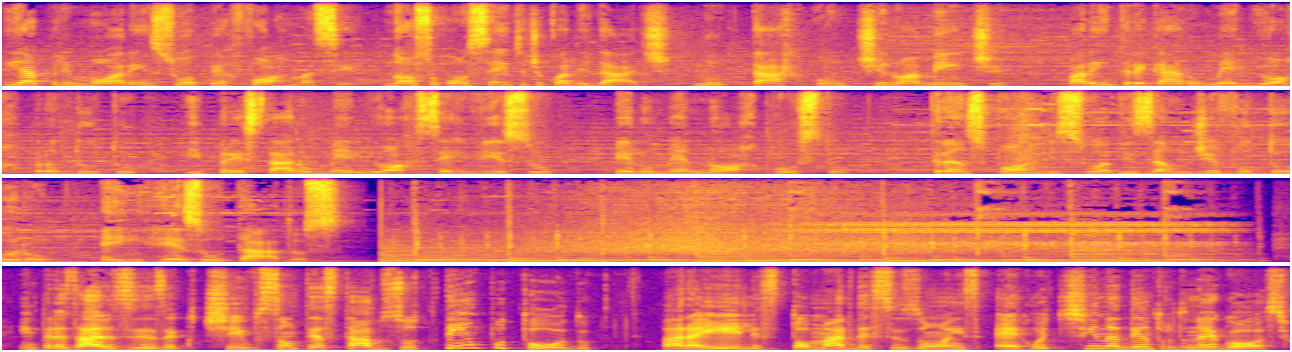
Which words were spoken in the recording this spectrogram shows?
e aprimorem sua performance. Nosso conceito de qualidade: lutar continuamente para entregar o melhor produto e prestar o melhor serviço pelo menor custo. Transforme sua visão de futuro em resultados. Empresários e executivos são testados o tempo todo para eles, tomar decisões é rotina dentro do negócio,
